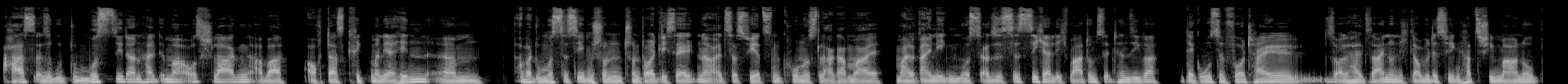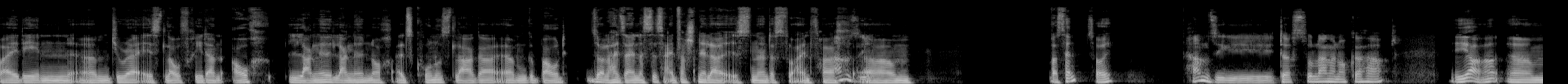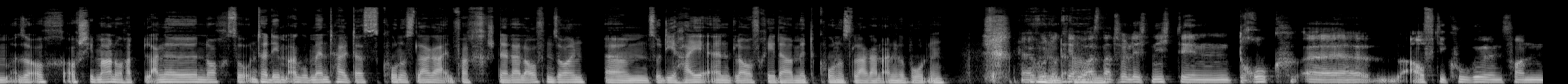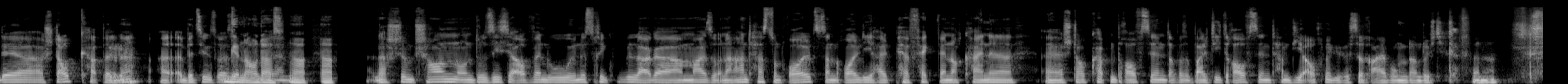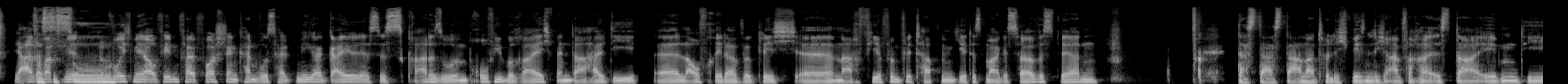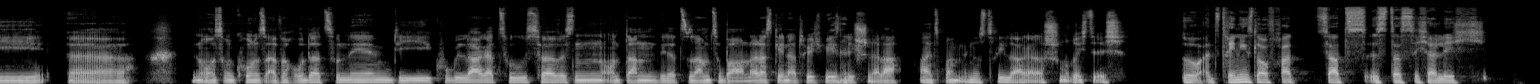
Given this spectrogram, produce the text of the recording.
hast. Also gut, du musst sie dann halt immer ausschlagen, aber auch das kriegt man ja hin. Ähm, aber du musst es eben schon, schon deutlich seltener, als dass du jetzt ein Konuslager mal, mal reinigen musst. Also es ist sicherlich wartungsintensiver. Der große Vorteil soll halt sein, und ich glaube, deswegen hat Shimano bei den ähm, Dura-Ace Laufrädern auch lange, lange noch als Konuslager ähm, gebaut, soll halt sein, dass es einfach schneller ist, ne? dass du einfach, ähm, was denn? Sorry? Haben Sie das so lange noch gehabt? Ja, ähm, also auch, auch Shimano hat lange noch so unter dem Argument halt, dass Konuslager einfach schneller laufen sollen, ähm, so die High-End-Laufräder mit Konuslagern angeboten. Ja gut, okay, Und, du hast ähm, natürlich nicht den Druck äh, auf die Kugeln von der Staubkappe, ne? Äh, beziehungsweise genau das, ja, ja. Das stimmt schon. Und du siehst ja auch, wenn du Industriekugellager mal so in der Hand hast und rollst, dann rollen die halt perfekt, wenn noch keine äh, Staubkappen drauf sind. Aber sobald die drauf sind, haben die auch eine gewisse Reibung dann durch die Köpfe. Ne? Ja, also was mir, so wo ich mir auf jeden Fall vorstellen kann, wo es halt mega geil ist, ist gerade so im Profibereich, wenn da halt die äh, Laufräder wirklich äh, nach vier, fünf Etappen jedes Mal geserviced werden dass das da natürlich wesentlich einfacher ist, da eben die äh, einen äußeren Konus einfach runterzunehmen, die Kugellager zu servicen und dann wieder zusammenzubauen. Ne? Das geht natürlich wesentlich schneller als beim Industrielager, das ist schon richtig. So als Trainingslaufradsatz ist das sicherlich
